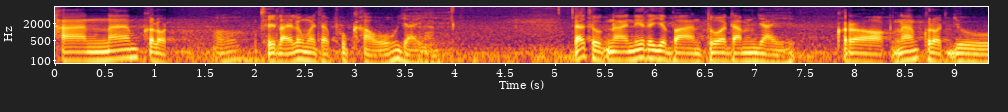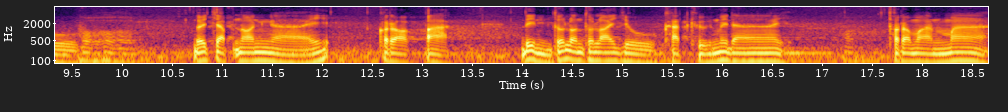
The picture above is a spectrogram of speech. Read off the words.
ทานน้ำกรดโอ้ที่ไหลลงมาจากภูเขาใหญ่ครับ แล้วถูกนายนิรยาบาลตัวดำใหญ่ กรอกน้ำกรดอยู่ โดยจับนอนหงาย กรอกปาก ดิ้นทุรนทุรายอยู่ ขัดขืนไม่ได้ ทรมานมาก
